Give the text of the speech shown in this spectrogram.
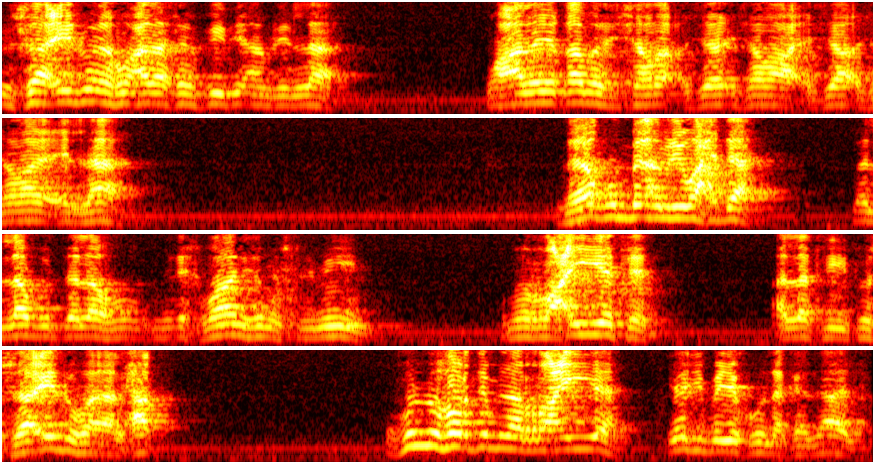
يساعدونه على تنفيذ أمر الله وعلى إقامة شرائع, الله. لا يقوم بالأمر وحده بل لا بد له من إخوانه المسلمين. ومن رعيته التي تساعده على الحق. وكل فرد من الرعية يجب أن يكون كذلك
